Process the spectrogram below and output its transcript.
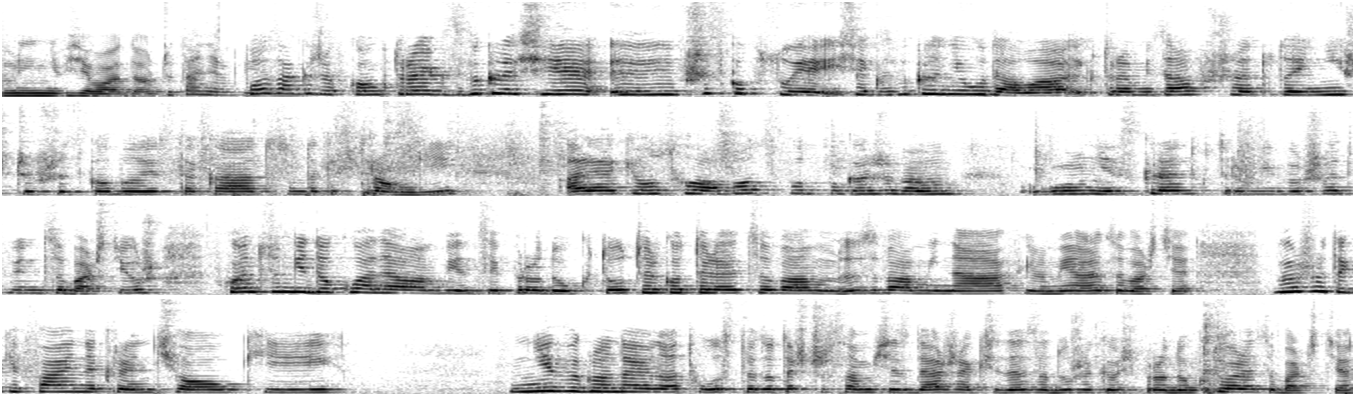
mnie nie wzięła do czytania. Poza grzewką, która jak zwykle się y, wszystko psuje i się jak zwykle nie udała i która mi zawsze tutaj niszczy wszystko, bo jest taka, to są takie strągi, ale jak ją schowam pod spód, pokażę Wam ogólnie skręt, który mi wyszedł, więc zobaczcie, już w końcu nie dokładałam więcej produktu, tylko tyle co Wam z Wami na filmie, ale zobaczcie, wyszły takie fajne kręciołki, nie wyglądają na tłuste, to też czasami się zdarza, jak się da za dużo jakiegoś produktu, ale zobaczcie.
